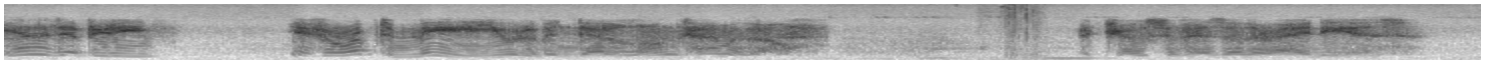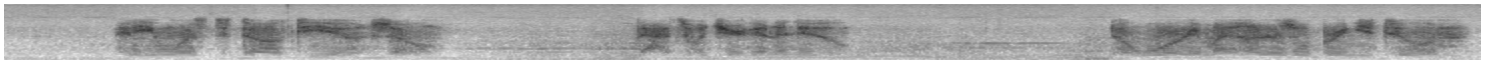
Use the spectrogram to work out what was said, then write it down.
You know, Deputy, if it were up to me, you would have been dead a long time ago. But Joseph has other ideas, and he wants to talk to you, so that's what you're gonna do. Don't worry, my hunters will bring you to him.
